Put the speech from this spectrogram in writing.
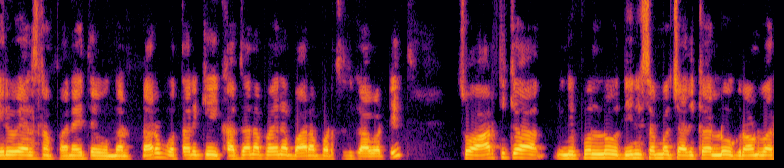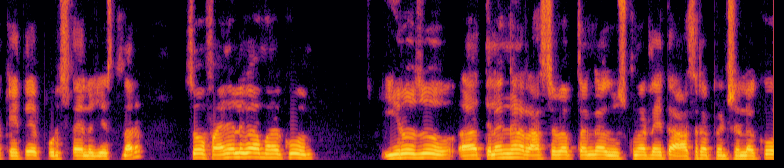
ఏరివేయాల్సిన పని అయితే ఉందంటున్నారు. మొత్తానికి ఖజానా పైన భారం పడుతుంది కాబట్టి. సో ఆర్థిక నిపుణులు దీనికి సంబంధించిన అధికారులు గ్రౌండ్ వర్క్ అయితే పూర్తి స్థాయిలో చేస్తున్నారు. సో ఫైనల్గా మనకు ఈ రోజు తెలంగాణ రాష్ట్ర వ్యాప్తంగా చూసుకున్నట్లయితే ఆసరా పెన్షన్లకు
